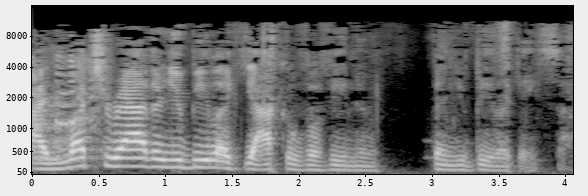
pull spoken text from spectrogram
I'd much rather you be like Yaakov Avinu than you be like Esav.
